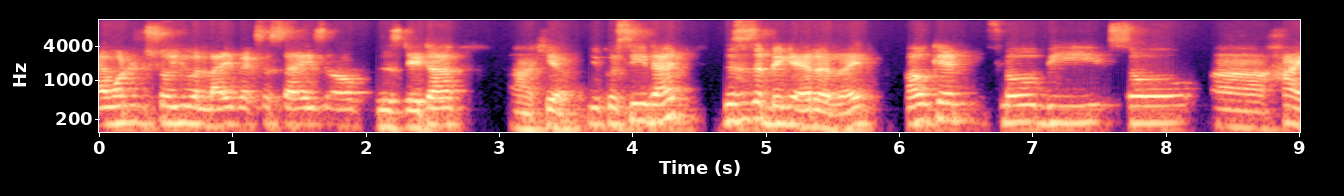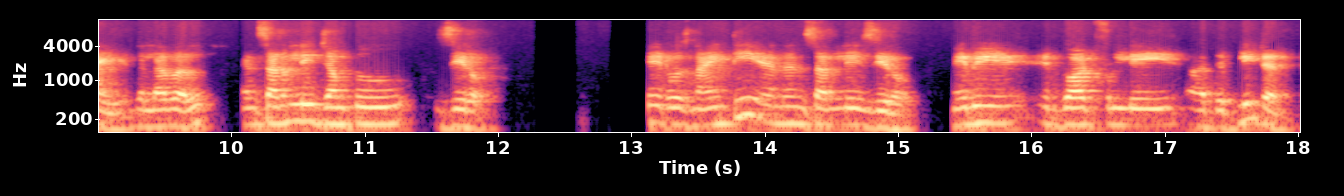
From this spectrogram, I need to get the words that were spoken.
I wanted to show you a live exercise of this data uh, here. You could see that this is a big error, right? How can flow be so uh, high, the level, and suddenly jump to zero? It was 90 and then suddenly zero. Maybe it got fully uh, depleted,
